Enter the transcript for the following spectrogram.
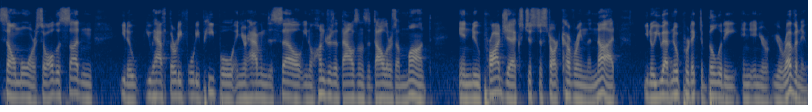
sell more. So all of a sudden, you know you have 30 40 people and you're having to sell you know hundreds of thousands of dollars a month in new projects just to start covering the nut you know you have no predictability in, in your your revenue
